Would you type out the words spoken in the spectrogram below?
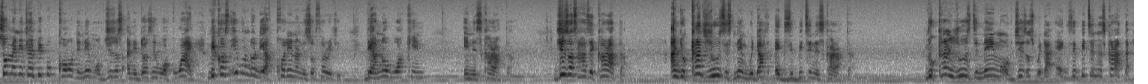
So many times people call the name of Jesus and it doesn't work. Why? Because even though they are calling on his authority, they are not working in his character. Jesus has a character. And you can't use his name without exhibiting his character. You can't use the name of Jesus without exhibiting his character.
